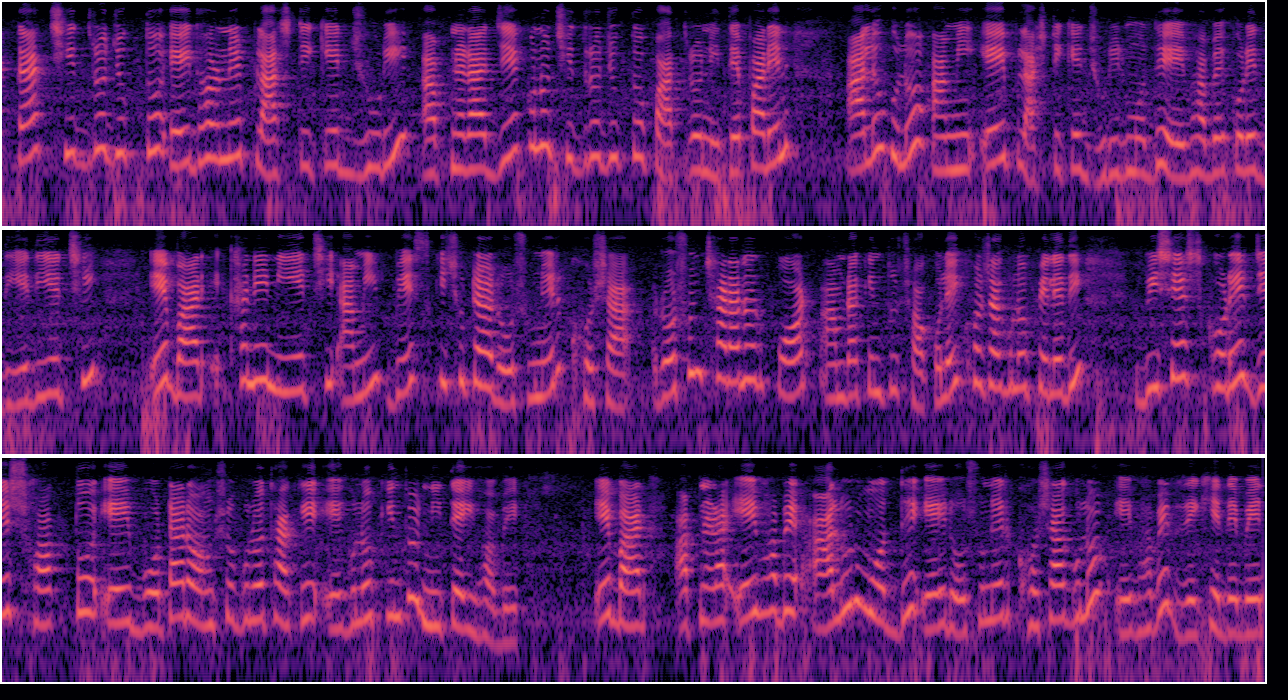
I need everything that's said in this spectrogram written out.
একটা ছিদ্রযুক্ত, এই ধরনের প্লাস্টিকের ঝুড়ি। আপনারা যে কোনো ছিদ্রযুক্ত পাত্র নিতে পারেন। আলুগুলো আমি এই প্লাস্টিকের ঝুড়ির মধ্যে এইভাবে করে দিয়ে দিয়েছি। এবার এখানে নিয়েছি আমি বেশ কিছুটা রসুনের খোসা। রসুন ছাড়ানোর পর আমরা কিন্তু সকলেই খোসাগুলো ফেলে দিই। বিশেষ করে যে শক্ত এই বোটার অংশগুলো থাকে, এগুলো কিন্তু নিতেই হবে। এবার আপনারা এইভাবে আলুর মধ্যে এই রসুনের খোসাগুলো এইভাবে রেখে দেবেন।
